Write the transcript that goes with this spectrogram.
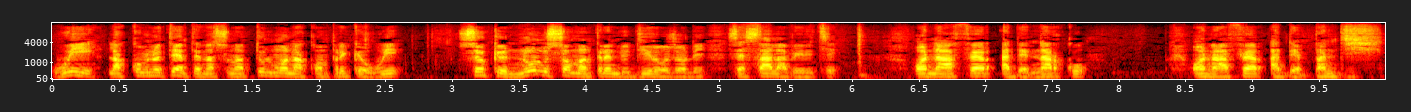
oui, la communauté internationale, tout le monde a compris que oui, ce que nous, nous sommes en train de dire aujourd'hui, c'est ça la vérité. On a affaire à des narcos. On a affaire à des bandits.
